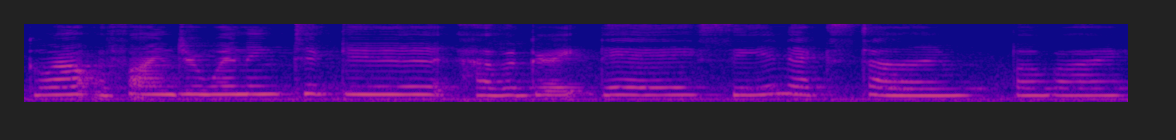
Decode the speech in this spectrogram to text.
Go out and find your winning ticket. Have a great day. See you next time. Bye-bye.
